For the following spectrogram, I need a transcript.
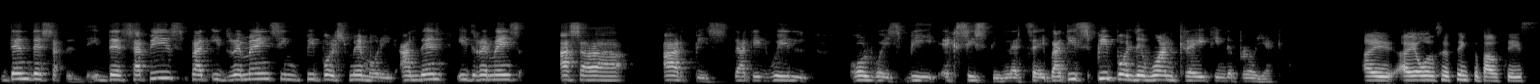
then it disappears, but it remains in people's memory, and then it remains as a art piece that it will always be existing, let's say. But it's people the one creating the project. I, I also think about these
